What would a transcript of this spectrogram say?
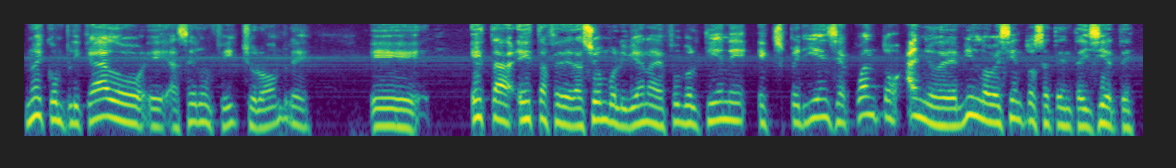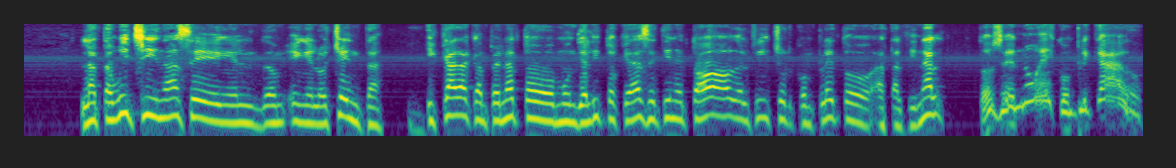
no es complicado eh, hacer un fixture, hombre. Eh, esta, esta Federación Boliviana de Fútbol tiene experiencia, ¿cuántos años? Desde 1977. La Tawichi nace en el, en el 80 y cada campeonato mundialito que hace tiene todo el feature completo hasta el final. Entonces, no es complicado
